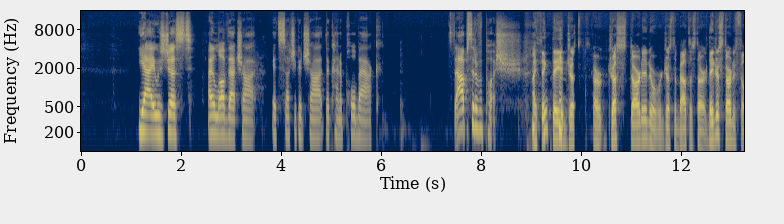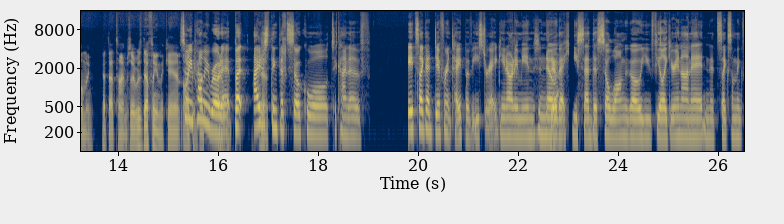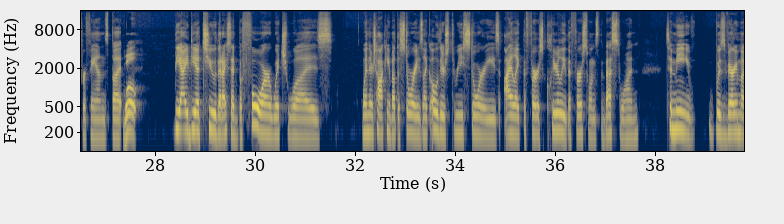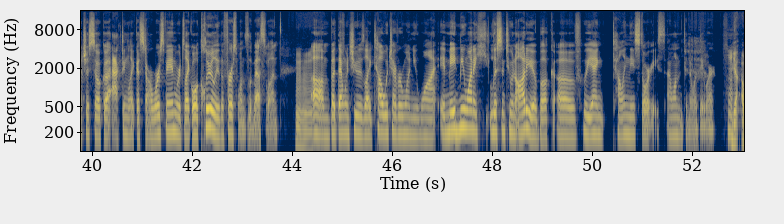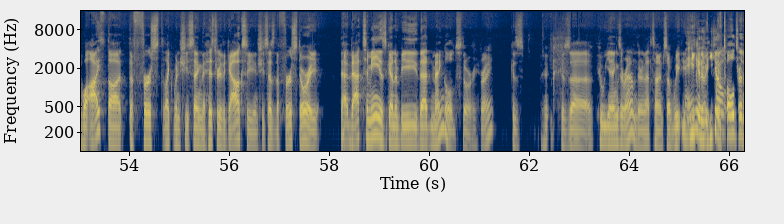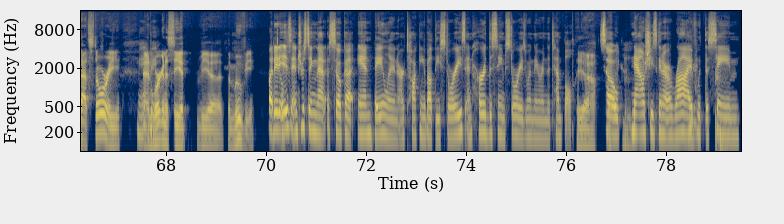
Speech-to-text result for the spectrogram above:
yeah, it was just I love that shot. It's such a good shot. The kind of pullback. It's the opposite of a push. I think they had just or just started or were just about to start. They just started filming at that time, so it was definitely in the can. So he probably wrote it, but I yeah. just think that's so cool to kind of. It's like a different type of Easter egg, you know what I mean? To know Yeah. that he said this so long ago, you feel like you're in on it, and it's like something for fans. But Well, the idea too that I said before, which was when they're talking about the stories, like, oh, there's three stories. I like the first. Clearly, the first one's the best one. To me, was very much Ahsoka acting like a Star Wars fan, where it's like, well, clearly the first one's the best one. mhm. Um, but then when she was like, tell whichever one you want, it made me want to he- listen to an audiobook of Hu Yang telling these stories. I wanted to know what they were. yeah. Well, I thought the first, like when she's saying the history of the galaxy, and she says the first story, that that to me is going to be that Mangold story, right? Because because uh, Hu Yang's around during that time, so we he could have he could have So- told her that story, and we're going to see it via the movie. But it So- is interesting that Ahsoka and Baylan are talking about these stories and heard the same stories when they were in the temple. Yeah. So Mhm. now she's going to arrive with the same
